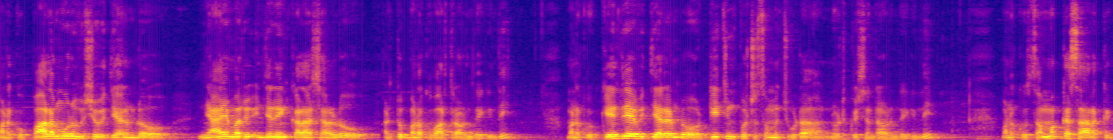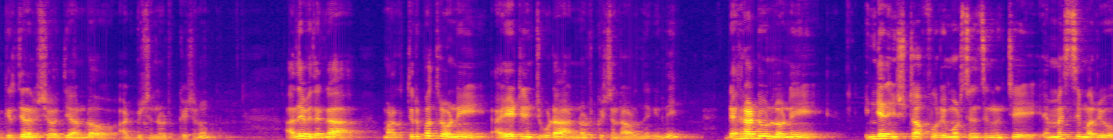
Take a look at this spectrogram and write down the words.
మనకు పాలమూరు విశ్వవిద్యాలయంలో న్యాయ మరియు ఇంజనీరింగ్ కళాశాలలు అంటూ మనకు వార్త రావడం జరిగింది. మనకు కేంద్రీయ విద్యాలయంలో టీచింగ్ పోస్టుకు సంబంధించి కూడా నోటిఫికేషన్ రావడం జరిగింది. మనకు సమ్మక్క సారక్క గిరిజన విశ్వవిద్యాలయంలో అడ్మిషన్ నోటిఫికేషను. అదేవిధంగా మనకు తిరుపతిలోని ఐఐటి నుంచి కూడా నోటిఫికేషన్ రావడం జరిగింది. డెహ్రాడూన్లోని Indian institute of remote sensing నుంచి ఎంఎస్సి మరియు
